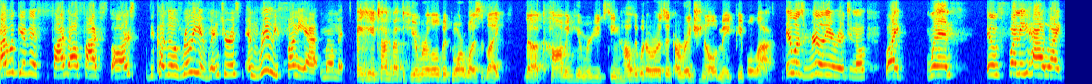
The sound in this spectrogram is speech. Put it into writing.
I would give it five out of five stars because it was really adventurous and really funny at moments. And can you talk about the humor a little bit more? Was it like the common humor you'd seen in Hollywood, or was it original, made people laugh? It was really original. Like when it was funny how like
